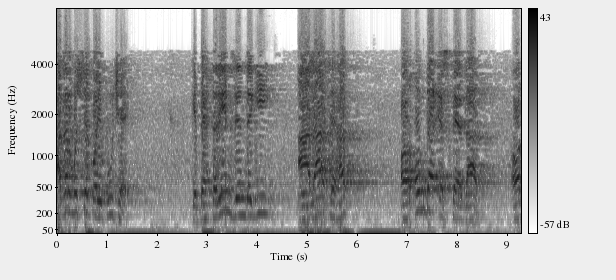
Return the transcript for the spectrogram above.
अगर मुझसे कोई पूछे कि बेहतरीन ज़िंदगी आला सेहत और उमदा इस्तेदाद और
